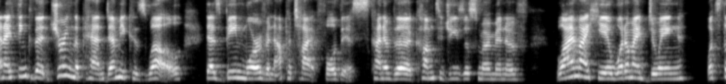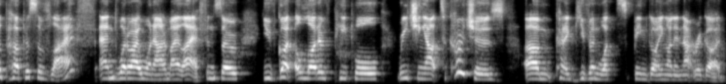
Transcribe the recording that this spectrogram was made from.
And I think that during the pandemic as well, there's been more of an appetite for this kind of the come to Jesus moment of why am I here? What am I doing? What's the purpose of life? And what do I want out of my life? And so you've got a lot of people reaching out to coaches um, kind of given what's been going on in that regard.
